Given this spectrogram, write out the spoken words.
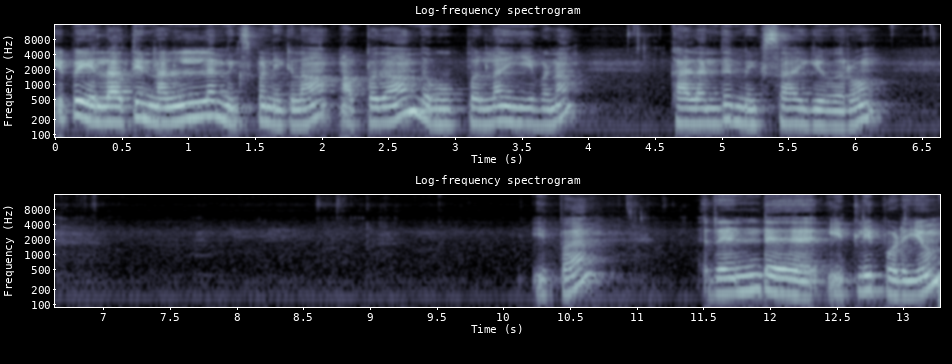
இப்போ எல்லாத்தையும் நல்லா மிக்ஸ் பண்ணிக்கலாம். அப்போ தான் இந்த உப்பெல்லாம் ஈவனாக கலந்து மிக்ஸ் ஆகி வரும். இப்போ ரெண்டு இட்லி பொடியும்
